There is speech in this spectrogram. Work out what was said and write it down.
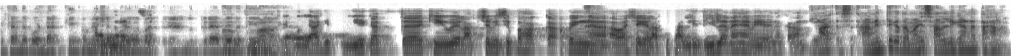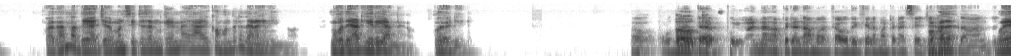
ඒකන්ද පොඩ්ඩක් ඉන්ෆර්මේෂන් හොයලා බලන්න උත්තරයක් දෙන්න තියෙනවද? ඔයාගේ පී එකත් කිව්වේ ලක්ෂ 25ක් අපෙන් අවශ්‍ය කියලා අපි සල්ලි දීලා නැහැ මේ වෙනකන් අනිත් එක තමයි සල්ලි ගන්න තහනම්. ඔයා දන්නවද? එයා ජර්මන් සිටිසන් කෙනා එයා ඒක හොඳට දැනගෙන ඉන්නවා. මොකද එයාට හිරේ යන්න යනවා. ඔය වැඩේට. ඔව් Okay. පුළුවන් නම් අපිට නම කවුද කියලා මට මැසේජ් එකක් දාන්න. ඔය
